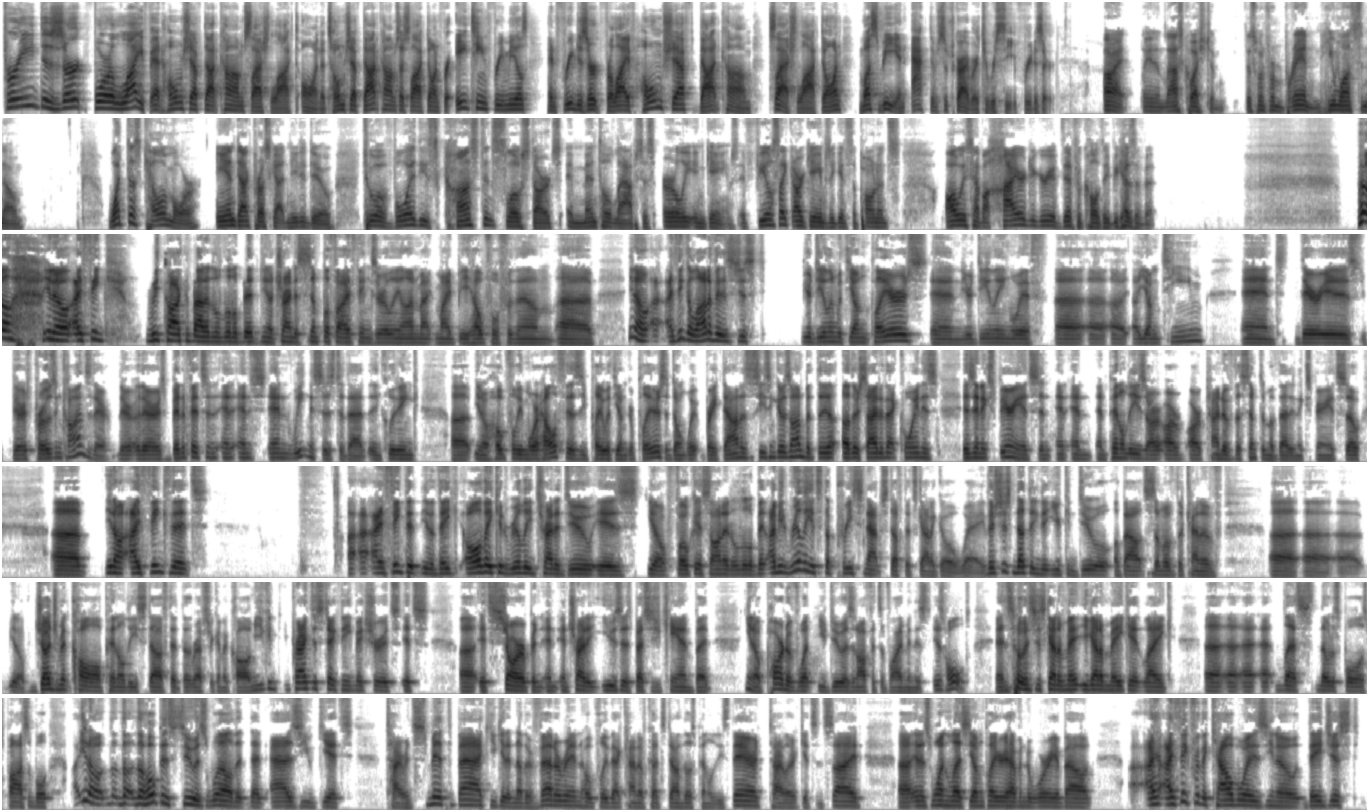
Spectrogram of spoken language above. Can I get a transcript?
free dessert for life at homechef.com slash locked on. That's homechef.com slash locked on for 18 free meals and free dessert for life. Homechef.com slash locked on must be an active subscriber to receive free dessert. All right, Landon, last question. This one from Brandon. He wants to know what does Kellen Moore and Dak Prescott need to do to avoid these constant slow starts and mental lapses early in games? It feels like our games against opponents always have a higher degree of difficulty because of it. Well, you know, I think we talked about it a little bit. You know, trying to simplify things early on might might be helpful for them. Uh, you know, I, I think a lot of it is just you're dealing with young players and you're dealing with uh, a, a, young team, and there is there's pros and cons there. There there's benefits and and and weaknesses to that, including uh, you know, hopefully more health as you play with younger players that don't w- break down as the season goes on. But the other side of that coin is is inexperience, and and and, and penalties are, are are kind of the symptom of that inexperience. So, uh, you know, I think that. I, I think that you know they all they could really try to do is you know focus on it a little bit. I mean, really, it's the pre-snap stuff that's got to go away. There's just nothing that you can do about some of the kind of uh, uh, uh, you know, judgment call penalty stuff that the refs are going to call. I mean, you can practice technique, make sure it's it's uh, it's sharp, and, and and try to use it as best as you can. But you know, part of what you do as an offensive lineman is is hold, and so it's just got to make you got to make it like. Uh, uh, uh, less noticeable as possible. Uh, you know, the, the hope is too as well that that as you get Tyron Smith back, you get another veteran. Hopefully, that kind of cuts down those penalties there. Tyler gets inside uh, and it's one less young player you're having to worry about. I, I think for the Cowboys, you know, they just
